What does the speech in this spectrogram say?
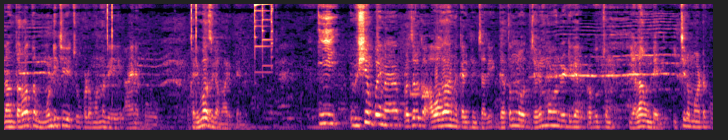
దాని తర్వాత మొండి చేయి చూపడం అన్నది ఆయనకు ఒక రివాజ్గా మారిపోయింది. ఈ విషయం పైన ప్రజలకు అవగాహన కల్పించాలి. గతంలో జగన్మోహన్ రెడ్డి గారి ప్రభుత్వం ఎలా ఉండేది? ఇచ్చిన మాటకు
